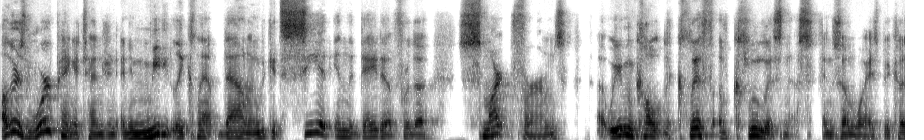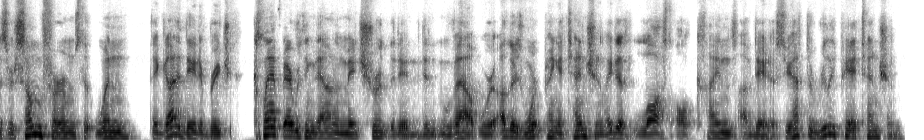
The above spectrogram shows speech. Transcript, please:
Others were paying attention and immediately clamped down. And we could see it in the data for the smart firms. Uh, we even call it the cliff of cluelessness in some ways, because there's some firms that when they got a data breach, clamped everything down and made sure the data didn't move out, where others weren't paying attention. They just lost all kinds of data. So you have to really pay attention.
